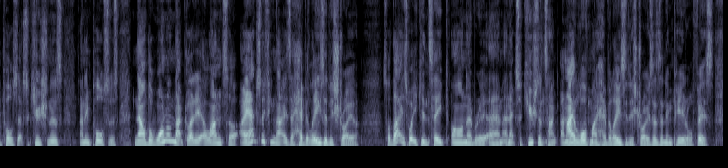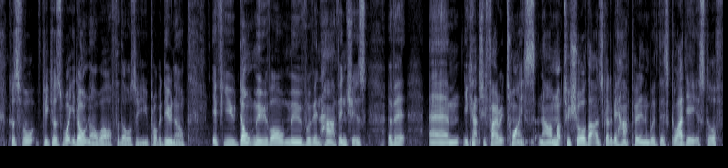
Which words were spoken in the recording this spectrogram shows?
repulsor executioners, and impulsors. Now the one on that gladiator lancer, I actually think that is a heavy laser destroyer. So that is what you can take on a, um, an executioner tank. And I love my heavy laser destroyers as an Imperial Fist because for because what you don't know, well, for those of you probably do know, if you don't move or move within half inches of it, um, you can actually fire it twice. Now I'm not too sure that is going to be happening with this Gladiator stuff,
